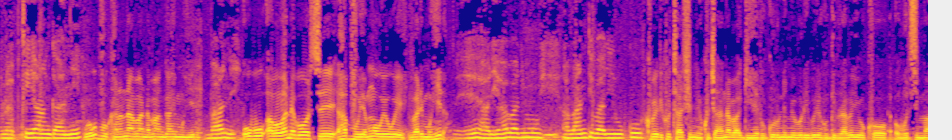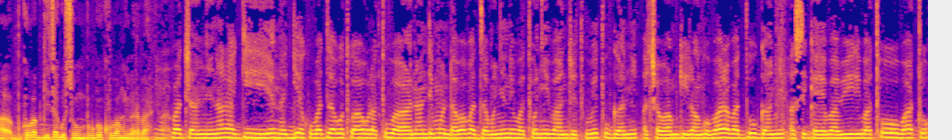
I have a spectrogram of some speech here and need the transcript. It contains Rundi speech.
murabyihangane wowe uvukana n'abana bangahe muhira bane ubu abo bane bose havuyemo wewe bari muhira eh abari muhira abandi bari ruguru kubera ko utashimye kujyana n'abagiye ruguru n'imiburibure kugira urabe yuko ubuzima bwoba bwiza gusumba ubwo kuba mw'ibarabara bajyanye naragiye nagiye kubaza abo twahora tubana ndimo ndababaza abo nyine bato nyibanje tube tugu baduganye aca bambwira ngo barabaduganye asigaye babiri bato bato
